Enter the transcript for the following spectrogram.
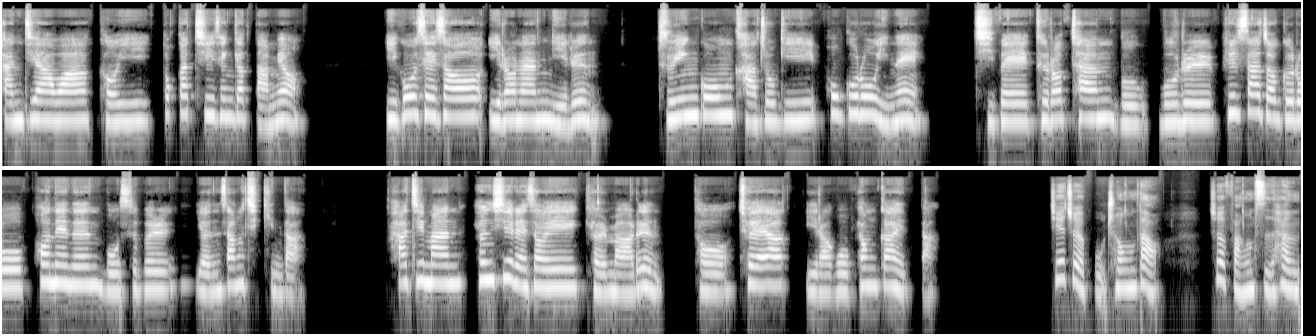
반지하와 거의 똑같이 생겼다며 이곳에서 일어난 일은 주인공 가족이 폭우로 인해 집에 들어찬 무, 물을 필사적으로 퍼내는 모습을 연상시킨다. 하지만 현실에서의 결말은 더 최악이라고 평가했다.接着补充道，这房子和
